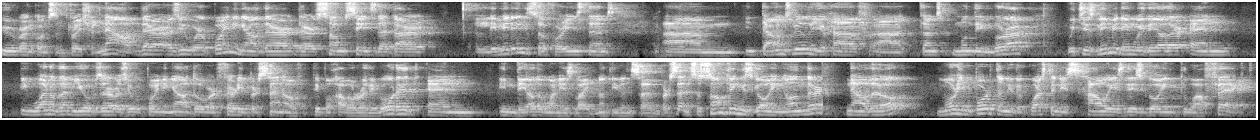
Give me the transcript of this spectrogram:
urban concentration. Now there as you were pointing out there there are some seats that are limiting. So for instance um, in Townsville you have uh, which is limiting with the other and in one of them you observe as you were pointing out over 30% of people have already voted and in the other one is like not even 7% so something is going on there. Now though more importantly the question is how is this going to affect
